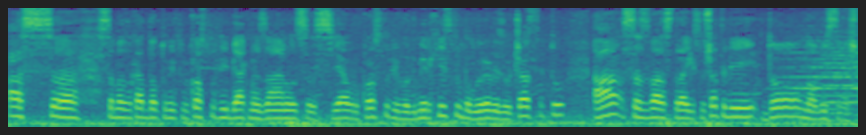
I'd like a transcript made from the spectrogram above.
Аз а, съм адвокат доктор Виктор Костов и бяхме заедно с Явро Костов и Владимир Хистов. Благодаря ви за участието. А с вас, драги слушатели, до нови срещи.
